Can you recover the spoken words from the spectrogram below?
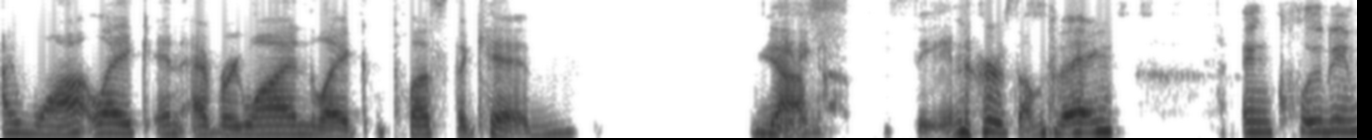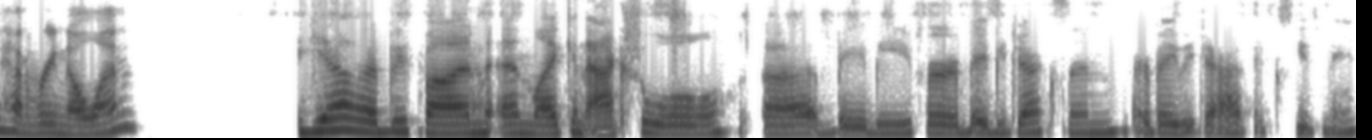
I want like in everyone like plus the kids meeting up scene or something. Including Henry Nolan. Yeah, that'd be fun and like an actual uh baby for baby Jackson or baby Jack, excuse me.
